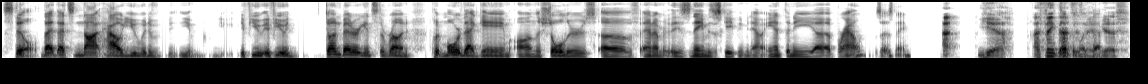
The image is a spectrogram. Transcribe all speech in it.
still, that that's not how you would have you if you if you had done better against the run, put more of that game on the shoulders of and I'm, his name is escaping me now, Anthony uh, Brown was that his name? Yeah, I think that's Something his like name. that. Yes.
